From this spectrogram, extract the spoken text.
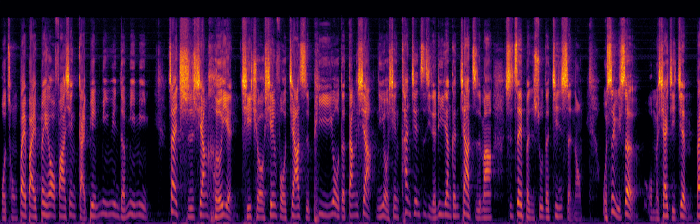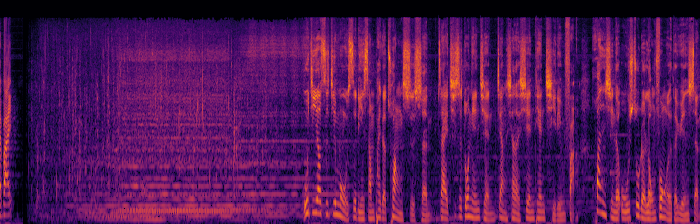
我从拜拜背后发现改变命运的秘密，在持香合眼祈求仙佛加持庇佑的当下，你有先看见自己的力量跟价值吗？是这本书的精神哦。我是雨色，我们下一集见，拜拜。无极药师金姆是灵山派的创始神，在七十多年前降下了先天启灵法，唤醒了无数的龙凤儿的元神，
